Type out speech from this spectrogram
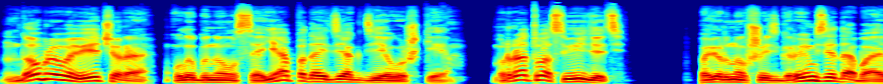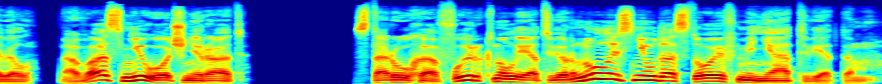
«Доброго вечера!» – улыбнулся я, подойдя к девушке. «Рад вас видеть!» Повернувшись к Грымзе, добавил. «А вас не очень рад!» Старуха фыркнула и отвернулась, не удостоив меня ответом.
